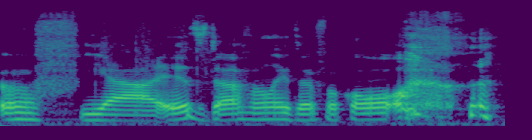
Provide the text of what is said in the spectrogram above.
Ugh, yeah, it's definitely difficult.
